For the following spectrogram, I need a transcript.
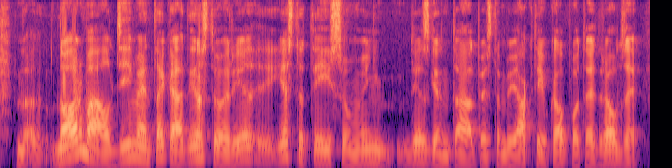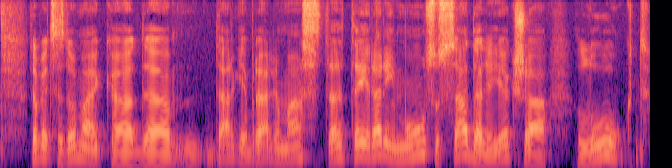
normāla ģimene, tā kā Dievs to ir iestatījis, un viņi diezgan tādi pēc tam bija aktīvi kalpotāji draudzē. Tāpēc es domāju, ka, dārgie brāļi un māsas, te ir arī mūsu sadaļa iekšā lūgt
